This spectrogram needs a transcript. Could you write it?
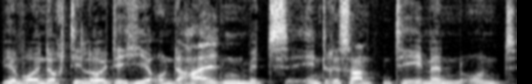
Wir wollen doch die Leute hier unterhalten mit interessanten Themen und,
